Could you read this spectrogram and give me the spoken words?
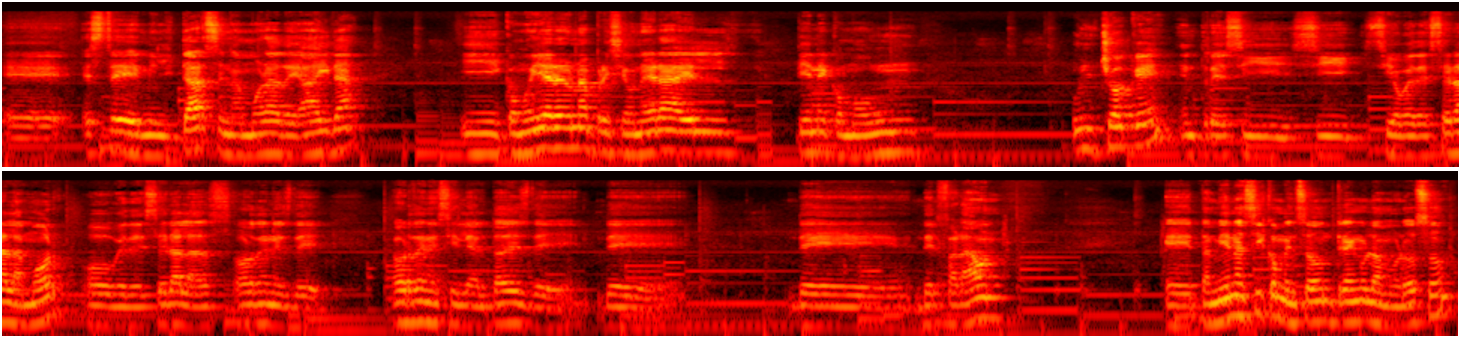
Eh, este militar se enamora de Aida y como ella era una prisionera, él tiene como un, un choque entre si, si, si obedecer al amor o obedecer a las órdenes de órdenes y lealtades de, del faraón. Eh, también así comenzó un triángulo amoroso,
